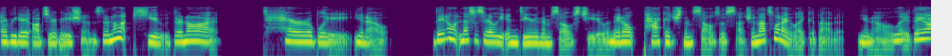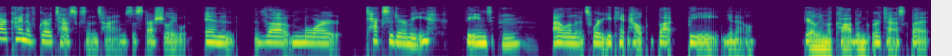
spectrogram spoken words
everyday observations they're not cute they're not terribly, you know, they don't necessarily endear themselves to you and they don't package themselves as such. And that's what I like about it. You know, they are kind of grotesque sometimes, especially in the more taxidermy themed mm. elements where you can't help but be, you know, fairly macabre and grotesque. But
